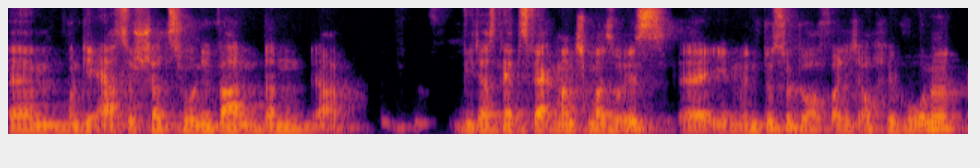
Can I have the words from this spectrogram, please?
Ähm, und die erste Station, die waren dann, ja, wie das Netzwerk manchmal so ist, äh, eben in Düsseldorf, weil ich auch hier wohne,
